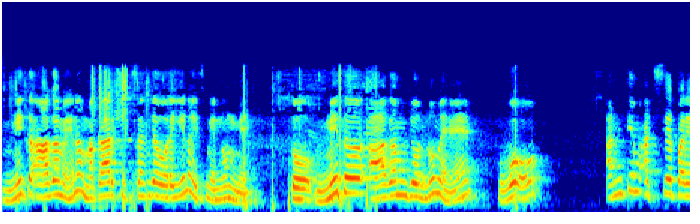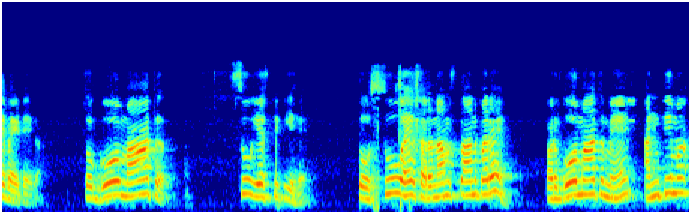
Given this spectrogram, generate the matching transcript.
मित आगम है ना, मकार की संज्ञा हो रही है ना इसमें नुम में। तो मित आगम जो नुम है, वो अंतिम अच से परे बैठेगा। तो गोमात सु ये स्थिति है। तो सु है सर्वनाम स्थान पर है और गोमात में अंतिम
